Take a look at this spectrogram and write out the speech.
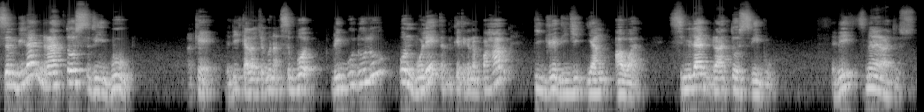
900 ribu. Okey, jadi kalau cikgu nak sebut ribu dulu pun boleh tapi kita kena faham tiga digit yang awal. 900 ribu. Jadi 900.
